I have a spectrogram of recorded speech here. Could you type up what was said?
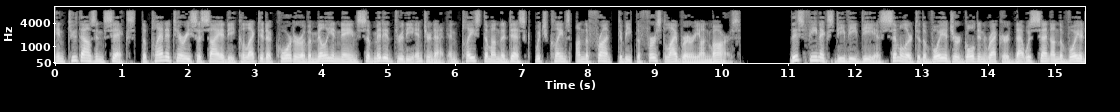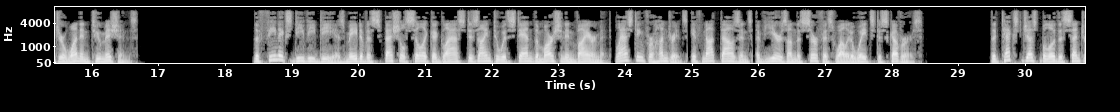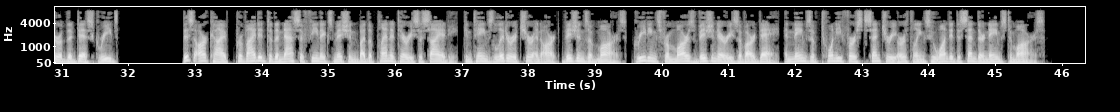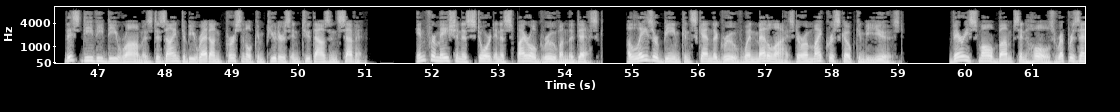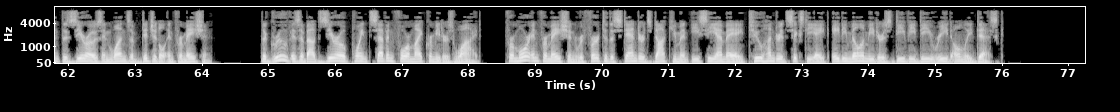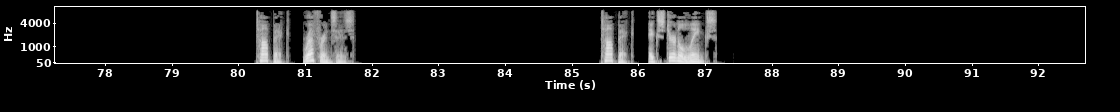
In 2006, the Planetary Society collected a quarter of a million names submitted through the Internet and placed them on the disk, which claims, on the front, to be the first library on Mars. This Phoenix DVD is similar to the Voyager Golden Record that was sent on the Voyager 1 and 2 missions. The Phoenix DVD is made of a special silica glass designed to withstand the Martian environment, lasting for hundreds if not thousands of years on the surface while it awaits discoverers. The text just below the center of the disk reads, This archive, provided to the NASA Phoenix mission by the Planetary Society, contains literature and art visions of Mars, greetings from Mars visionaries of our day, and names of 21st-century Earthlings who wanted to send their names to Mars. This DVD-ROM is designed to be read on personal computers in 2007. Information is stored in a spiral groove on the disk. A laser beam can scan the groove when metallized or a microscope can be used. Very small bumps and holes represent the zeros and ones of digital information. The groove is about 0.74 micrometers wide. For more information refer to the standards document ECMA 268 80 mm DVD read-only disc. References External links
